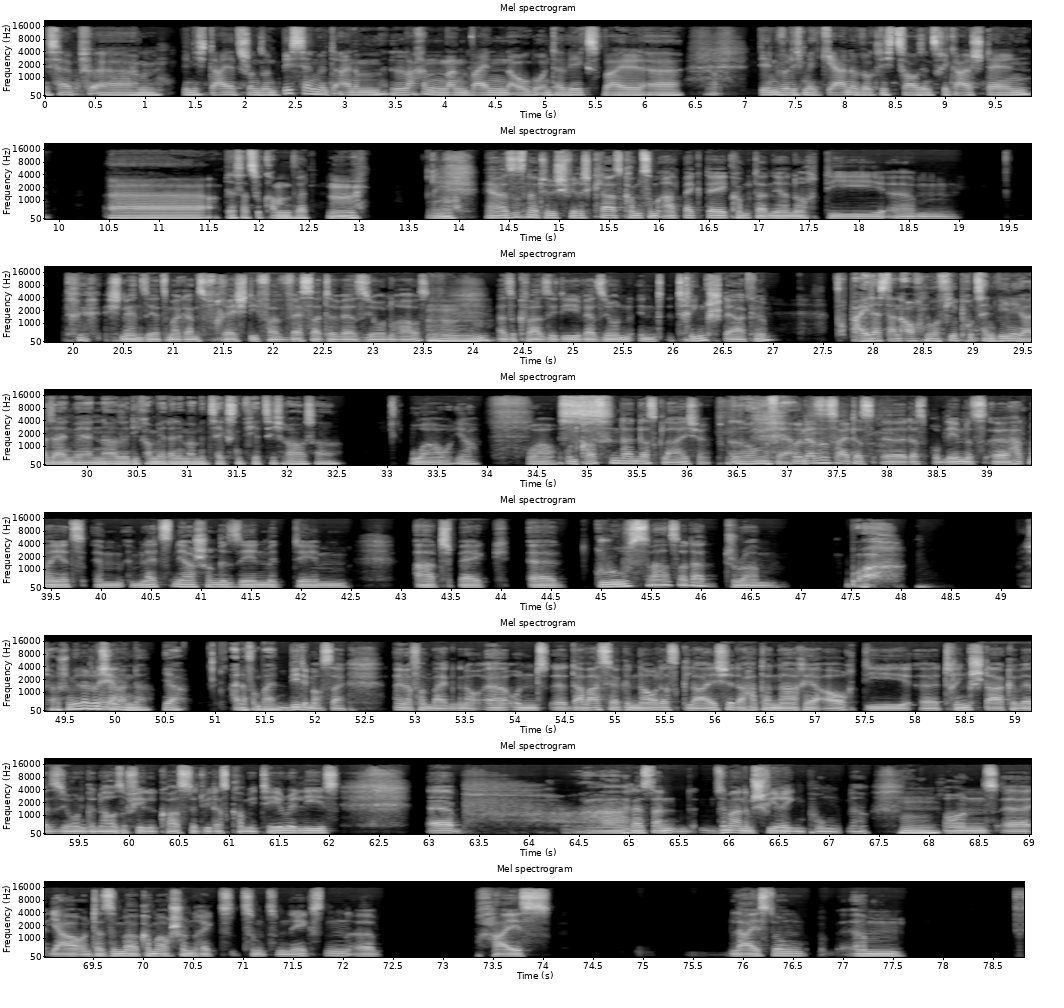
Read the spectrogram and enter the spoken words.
Deshalb ähm, bin ich da jetzt schon so ein bisschen mit einem Lachen an weinenden Auge unterwegs, weil äh, ja. den würde ich mir gerne wirklich zu Hause ins Regal stellen. Äh, ob das dazu kommen wird. Hm. Ja, es ist natürlich schwierig. Klar, es kommt zum Artback Day, kommt dann ja noch die ähm, ich nenne sie jetzt mal ganz frech, die verwässerte Version raus. Mhm. Also quasi die Version in Trinkstärke. Wobei das dann auch nur vier Prozent weniger sein werden. Ne? Also die kommen ja dann immer mit 46 raus. Ja. Wow, ja. Wow. Und kosten dann das Gleiche. So ungefähr. Und das ist halt das, äh, das Problem, das äh, hat man jetzt im, im letzten Jahr schon gesehen mit dem Artback äh, Grooves war's oder Drum? Boah. Ich war schon wieder durcheinander. Naja. Ja, einer von beiden. Wie dem auch sei. Einer von beiden, genau. Äh, und äh, da war es ja genau das Gleiche. Da hat dann nachher auch die äh, trinkstarke Version genauso viel gekostet wie das Komitee-Release. Äh, ah, das ist dann sind wir an einem schwierigen Punkt, ne? Hm. Und äh, ja, und da sind wir, kommen wir auch schon direkt zum zum nächsten äh, Preis Leistung. Ähm,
